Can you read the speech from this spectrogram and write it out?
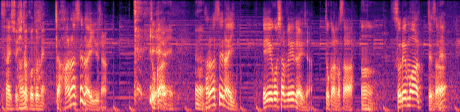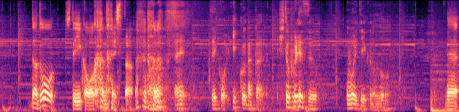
最初一言目。じゃあ話せないじゃん。とか うん。話せない英語喋れないじゃんとかのさうん。うんそれもあってさ、そうね。だからどうしていいか分かんないしさ。えじゃあ一個一個なんか一フレーズ覚えていくのどう？ね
